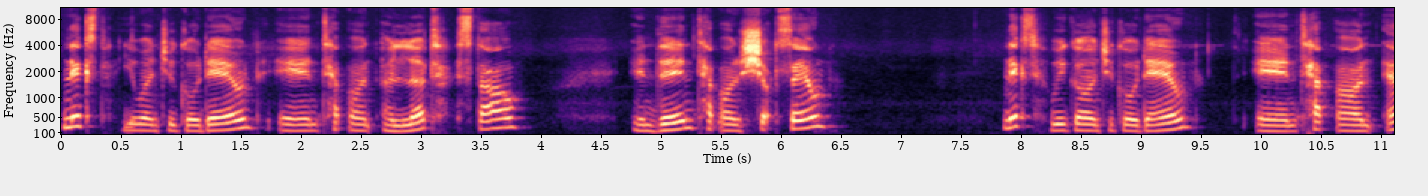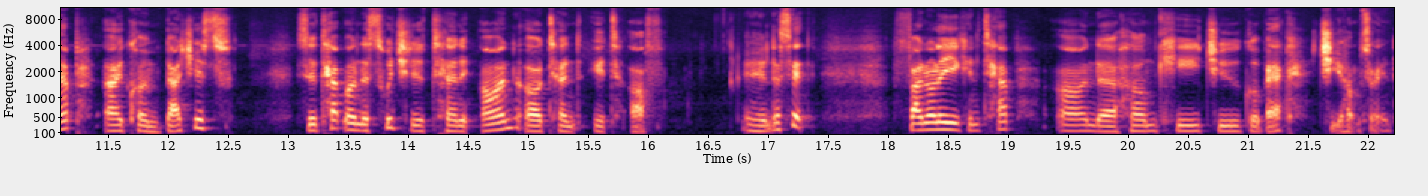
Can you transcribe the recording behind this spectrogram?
Next, you want to go down and tap on alert style and then tap on short sound. Next, we're going to go down and tap on app icon badges. So tap on the switch to turn it on or turn it off. And that's it. Finally, you can tap on the home key to go back to your home screen.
